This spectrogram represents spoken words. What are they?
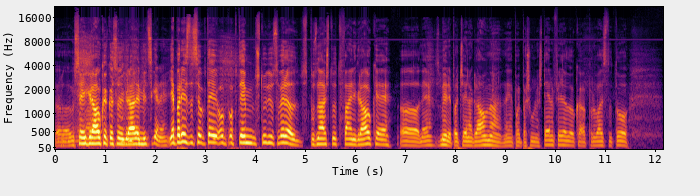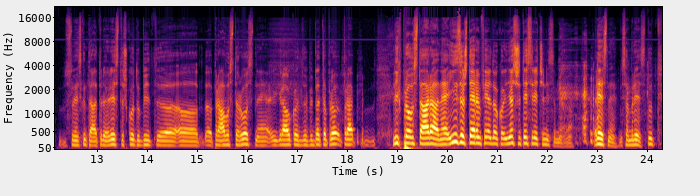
uh, vse igralke, ki so igrale mitske. Ne? Je pa res, da se ob, tej, ob, ob tem študiju spoznaš tudi fajn igralke, uh, zmeraj je pač ena glavna, ne? pa je pa šlo na Šternfeldu, ki ponovadi to. v slovenskem teatru je res težko dobiti uh, uh, pravo starost, igralko, da bi bila ta prav, prav, lih prav stara ne? in za Šterenfeldov. Jaz še te sreče nisem imel. No. Res ne, nisem res. Tudi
